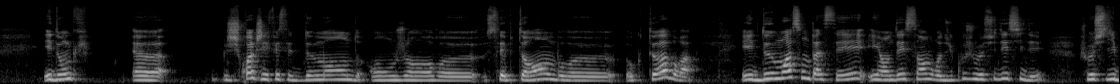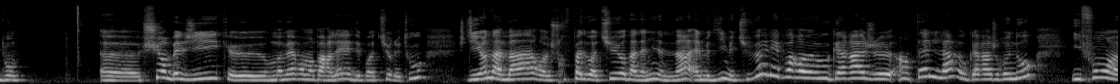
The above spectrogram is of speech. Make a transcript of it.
Et donc, euh, je crois que j'ai fait cette demande en genre septembre, octobre. Et deux mois sont passés, et en décembre, du coup, je me suis décidée. Je me suis dit, bon, Euh, je suis en Belgique, euh, ma mère m'en parlait, des voitures et tout. Je dis, on a marre, je trouve pas de voiture, nanani, nanana. Elle me dit, mais tu veux aller voir euh, au garage Intel, là, au garage Renault? Ils font,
